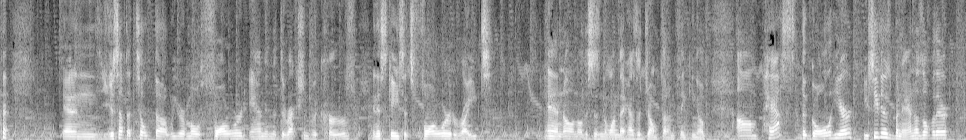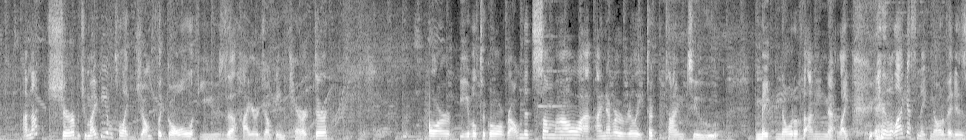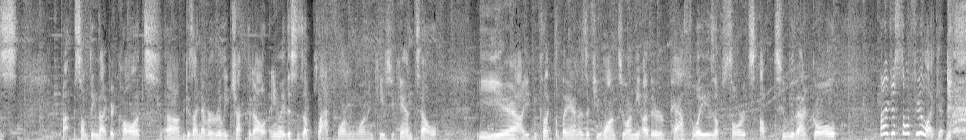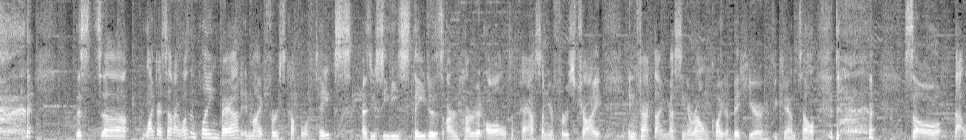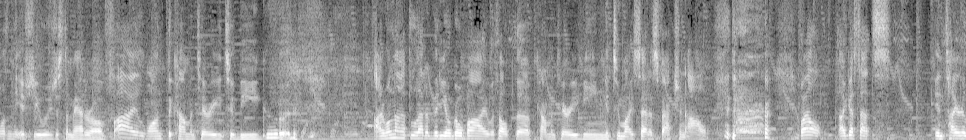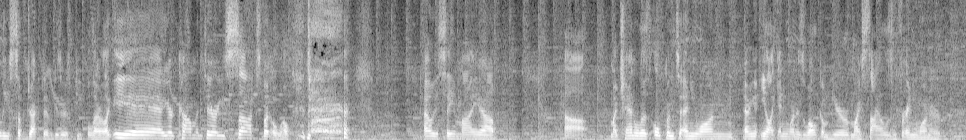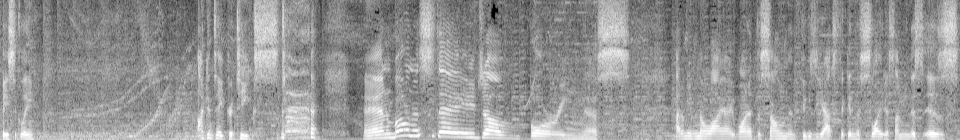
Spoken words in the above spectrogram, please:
and you just have to tilt the Wii Remote forward and in the direction of the curve. In this case, it's forward right. And, oh no, this isn't the one that has a jump that I'm thinking of. Um, past the goal here, you see there's bananas over there? I'm not sure, but you might be able to, like, jump the goal if you use the higher jumping character. Or be able to go around it somehow. I, I never really took the time to make note of that. I mean, like, well, I guess make note of it is uh, something that I could call it, uh, because I never really checked it out. Anyway, this is a platforming one, in case you can't tell. Yeah, you can collect the bananas if you want to on the other pathways of sorts up to that goal, but I just don't feel like it. this, uh, like I said, I wasn't playing bad in my first couple of takes. As you see, these stages aren't hard at all to pass on your first try. In fact, I'm messing around quite a bit here, if you can't tell. so, that wasn't the issue, it was just a matter of, I want the commentary to be good. I will not let a video go by without the commentary being to my satisfaction. Ow. well, I guess that's entirely subjective because there's people that are like, yeah, your commentary sucks, but oh well. I always say my, uh, uh, my channel is open to anyone, any, you know, like anyone is welcome here, my style isn't for anyone, or basically, I can take critiques. And bonus stage of boringness. I don't even know why I wanted to sound enthusiastic in the slightest. I mean, this is...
